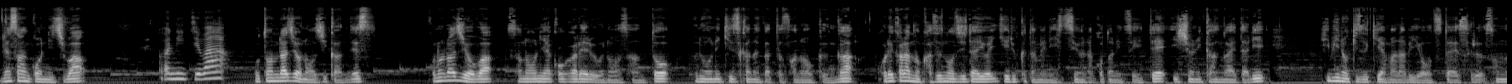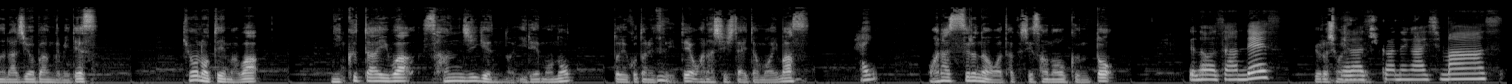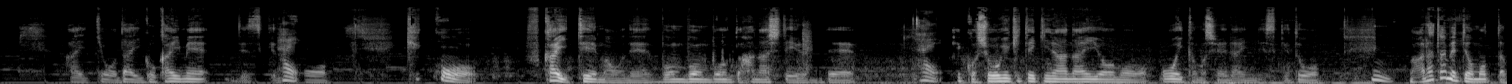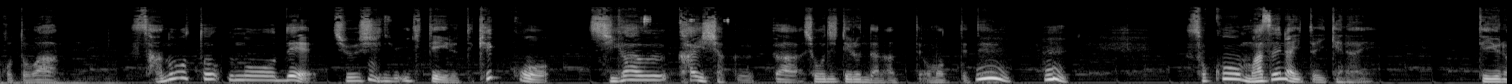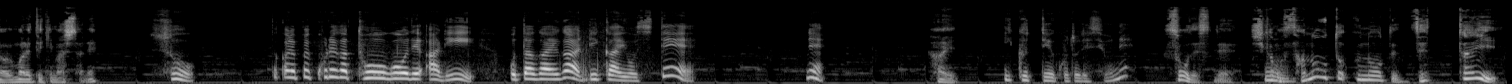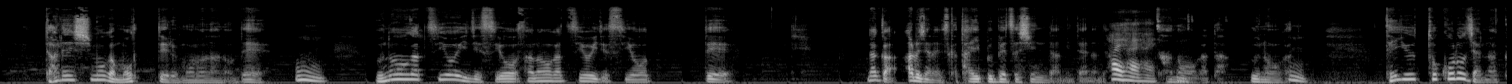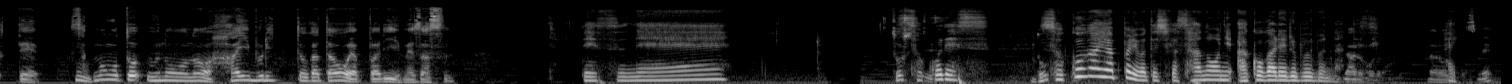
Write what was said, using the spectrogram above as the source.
皆さんこんにちは。こんにちは。ボトンラジオのお時間です。このラジオは、左脳に憧れる右脳さんと、右脳に気づかなかった左脳くんが、これからの風の時代を生き抜くために必要なことについて一緒に考えたり、日々の気づきや学びをお伝えする、そんなラジオ番組です。今日のテーマは、肉体は三次元の入れ物ということについてお話ししたいと思います。はい。お話しするのは私、左脳くんと、宇野さんです。よろしくおよ願いします。ろしくお願いします。はい、今日第5回目ですけども、はい結構深いテーマをね、ボンボンボンと話しているので、はい。結構衝撃的な内容も多いかもしれないんですけど、うん。まあ改めて思ったことは、左脳と右脳で中心で生きているって結構違う解釈が生じてるんだなって思ってて、うん。うん。そこを混ぜないといけないっていうのは生まれてきましたね。そう。だからやっぱりこれが統合であり、お互いが理解をして、ね、はい。いくっていうことですよね。そうですね。しかもうん左脳と右脳って絶対誰しもが持ってるものなので、うん。右脳が強いですよ、左脳が強いですよって、なんかあるじゃないですか、タイプ別診断みたいなんで。はいはいはい。左脳型、右脳型、うんっていうところじゃなくて、うん左脳と右脳のハイブリッド型をやっぱり目指す。ですね。そそこです。どそこがやっぱり私が左脳に憧れる部分なんです。なるほど。なるほどですね。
